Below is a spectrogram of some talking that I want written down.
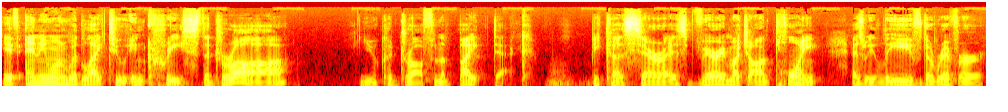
if anyone would like to increase the draw, you could draw from the bite deck. Because Sarah is very much on point as we leave the river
